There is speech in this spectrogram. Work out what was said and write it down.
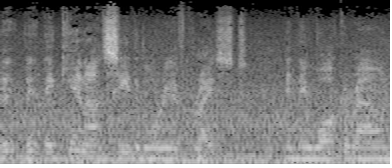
They, they, they cannot see the glory of Christ, and they walk around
